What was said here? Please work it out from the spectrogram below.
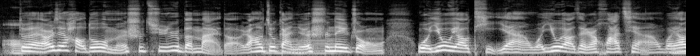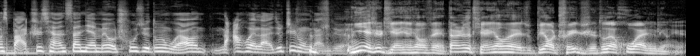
哦对，而且好多我们是去日本买的，然后就感觉是那种我又要体验，我又要在这儿花钱，我要把之前三年没有出去的东西我要拿回来，就这种感觉。你也是体验型消费，但是这个体验消费就比较垂直，都在户外这个领域。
